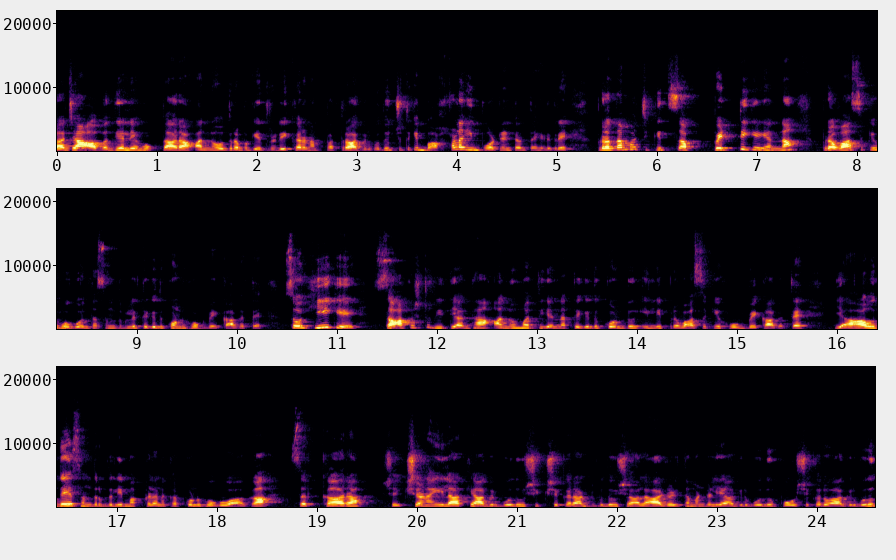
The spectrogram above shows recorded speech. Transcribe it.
ರಜಾ ಅವಧಿಯಲ್ಲೇ ಹೋಗ್ತಾರಾ ಅನ್ನೋದ್ರ ಬಗ್ಗೆ ದೃಢೀಕರಣ ಪತ್ರ ಆಗಿರ್ಬೋದು, ಜೊತೆಗೆ ಬಹಳ ಇಂಪಾರ್ಟೆಂಟ್ ಅಂತ ಹೇಳಿದ್ರೆ ಪ್ರಥಮ ಚಿಕಿತ್ಸಾ ಪೆಟ್ಟಿಗೆಯನ್ನ ಪ್ರವಾಸಕ್ಕೆ ಹೋಗುವಂತ ಸಂದರ್ಭದಲ್ಲಿ ತೆಗೆದುಕೊಂಡು ಹೋಗಬೇಕಾಗತ್ತೆ. ಸೊ ಹೀಗೆ ಸಾಕಷ್ಟು ರೀತಿಯಾದಂತಹ ಅನುಮತಿಯನ್ನ ತೆಗೆದುಕೊಂಡು ಇಲ್ಲಿ ಪ್ರವಾಸಕ್ಕೆ ಹೋಗಬೇಕಾಗತ್ತೆ. ಯಾವುದೇ ಸಂದರ್ಭದಲ್ಲಿ ಮಕ್ಕಳನ್ನ ಕರ್ಕೊಂಡು ಹೋಗುವಾಗ ಸರ್ಕಾರ, ಶಿಕ್ಷಣ ಇಲಾಖೆ ಆಗಿರ್ಬೋದು, ಶಿಕ್ಷಕರಾಗಿರ್ಬೋದು, ಶಾಲಾ ಆಡಳಿತ ಮಂಡಳಿ ಆಗಿರ್ಬೋದು ಪೋಷಕರು ಆಗಿರ್ಬೋದು,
